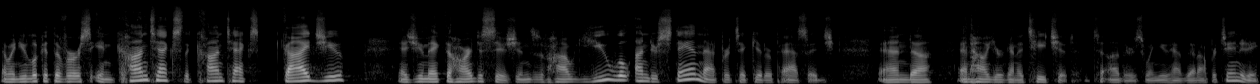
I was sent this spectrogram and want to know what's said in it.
And when you look at the verse in context, the context guides you as you make the hard decisions of how you will understand that particular passage and, uh, and how you're going to teach it to others when you have that opportunity.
